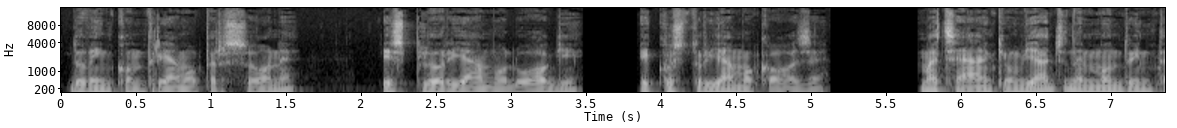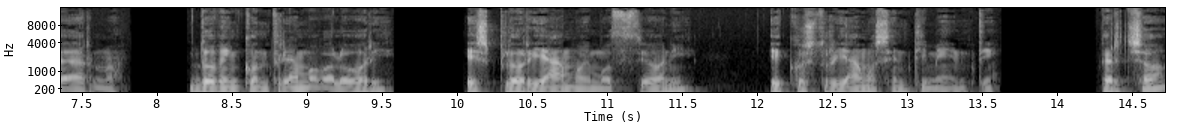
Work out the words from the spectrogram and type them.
dove incontriamo persone, esploriamo luoghi e costruiamo cose. Ma c'è anche un viaggio nel mondo interno, dove incontriamo valori, esploriamo emozioni e costruiamo sentimenti. Perciò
